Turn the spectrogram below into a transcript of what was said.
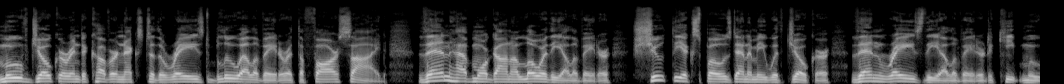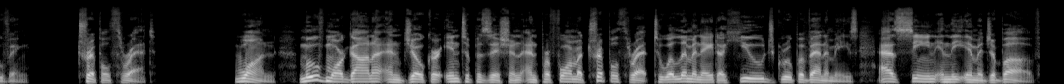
Move Joker into cover next to the raised blue elevator at the far side, then have Morgana lower the elevator, shoot the exposed enemy with Joker, then raise the elevator to keep moving. Triple threat. 1. Move Morgana and Joker into position and perform a triple threat to eliminate a huge group of enemies, as seen in the image above.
